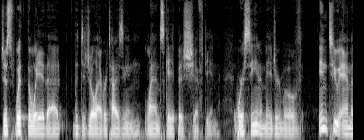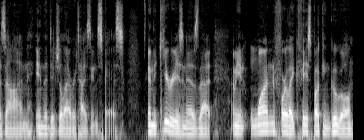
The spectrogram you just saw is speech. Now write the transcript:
just with the way that the digital advertising landscape is shifting. We're seeing a major move into Amazon in the digital advertising space. And the key reason is that, I mean, one for like Facebook and Google,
